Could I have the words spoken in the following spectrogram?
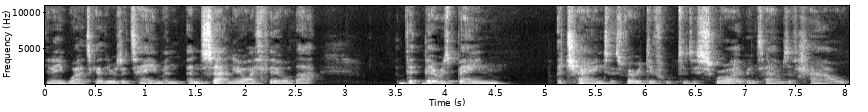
you know, you work together as a team. And, and certainly I feel that, that there has been a change that's very difficult to describe in terms of how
